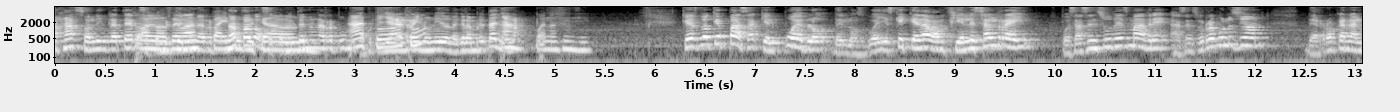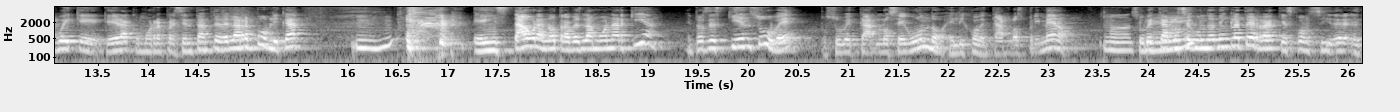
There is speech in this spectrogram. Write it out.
Ajá, solo Inglaterra Todos se los convirtió en demás una república. países No, se todo se quedaron- convirtió en una república Ah, porque ya era el ¿todo? Reino Unido de Gran Bretaña, Ah, ¿no? bueno, sí, sí. ¿Qué es lo que pasa? Que el pueblo de los güeyes que quedaban fieles al rey, pues hacen su desmadre, hacen su revolución, derrocan al güey que, que era como representante de la república e instauran otra vez la monarquía. Entonces, ¿quién sube? Pues sube Carlos II, el hijo de Carlos I. Sube. Carlos II de Inglaterra, que es consider- eh,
